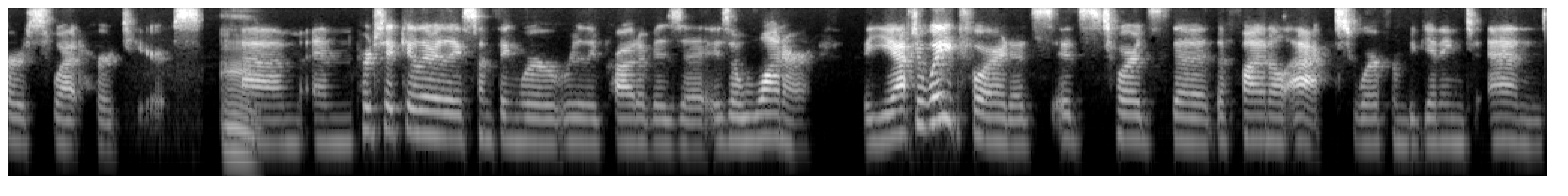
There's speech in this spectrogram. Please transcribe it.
her sweat, her tears. Mm. Um, and particularly something we're really proud of is a is a oneer. But you have to wait for it. It's it's towards the the final act where from beginning to end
